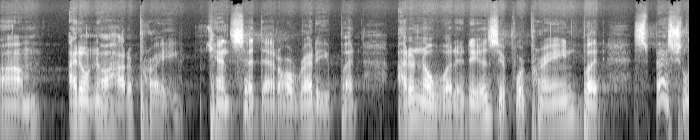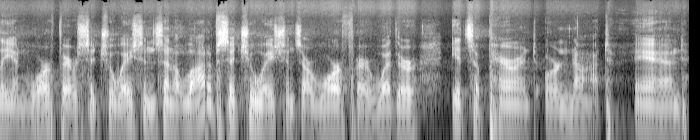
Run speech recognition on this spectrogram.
um, I don't know how to pray. Kent said that already, but I don't know what it is if we're praying, but especially in warfare situations, and a lot of situations are warfare, whether it's apparent or not. And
